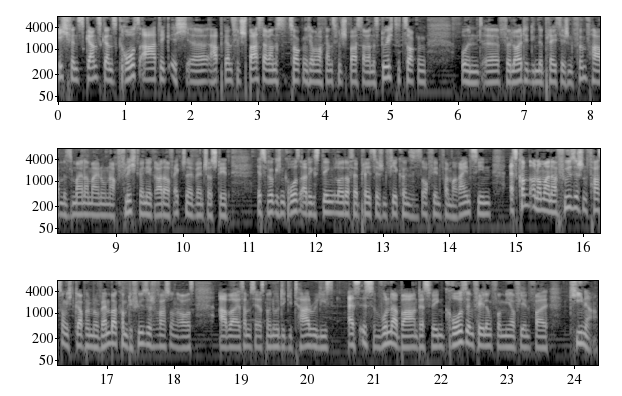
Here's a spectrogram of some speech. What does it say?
Ich finde es ganz, ganz großartig. Ich äh, habe ganz viel Spaß daran, es zu zocken. Ich habe auch ganz viel Spaß daran, es durchzuzocken. Und äh, für Leute, die eine PlayStation 5 haben, ist es meiner Meinung nach Pflicht, wenn ihr gerade auf Action Adventures steht. Ist wirklich ein großartiges Ding. Leute auf der PlayStation 4 können sich das auf jeden Fall mal reinziehen. Es kommt auch nochmal in einer physischen Fassung. Ich glaube, im November kommt die physische Fassung raus. Aber jetzt haben sie erstmal nur digital released. Es ist wunderbar und deswegen große Empfehlung von mir auf jeden Fall China.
